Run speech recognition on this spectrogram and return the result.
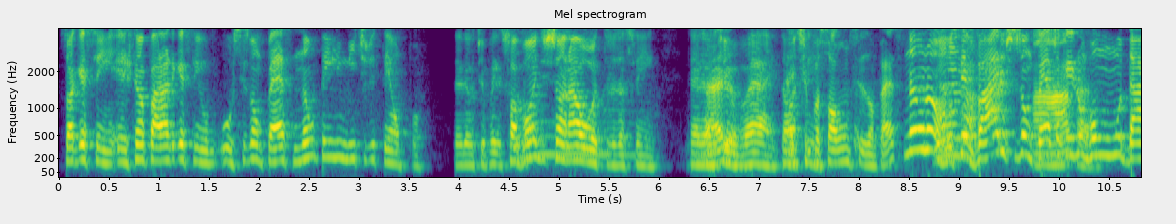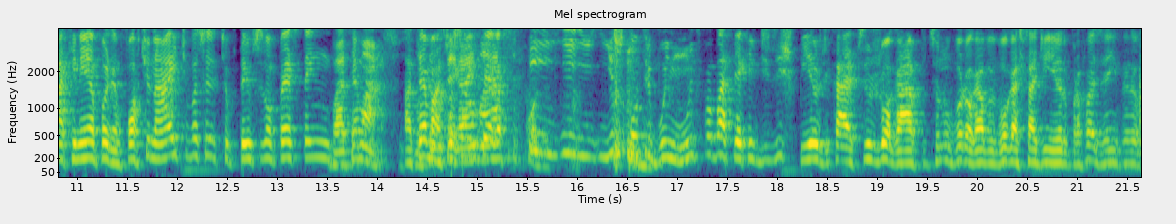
Só que assim, eles têm uma parada que assim, o, o Season Pass não tem limite de tempo. Entendeu? Tipo, eles só vão adicionar outros, assim. Sério? É, então, é assim, tipo só um Season Pass? Não, não, Não, vão não, ter não. vários Season Pass, só Ah, que eles não tá. vão mudar, que nem, por exemplo, Fortnite, você, tipo, tem o Season Pass, tem Vai até março. Até você pegar em março, E, e- e isso contribui muito pra bater aquele desespero de, cara, eu preciso jogar, se eu não vou jogar, eu vou gastar dinheiro pra fazer, entendeu?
